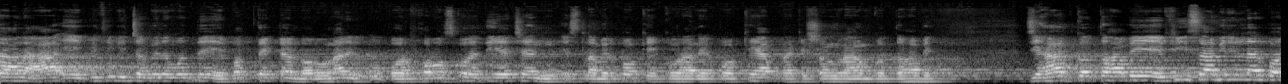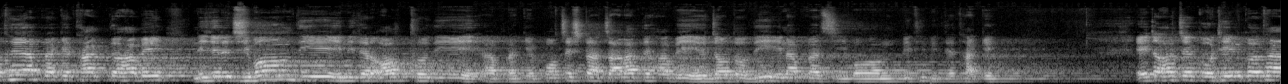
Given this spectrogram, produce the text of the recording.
তাআলা এই পৃথিবীর জমির মধ্যে প্রত্যেকটা নরনারীর উপর ফরজ করে দিয়েছেন। ইসলামের পক্ষে, কোরআনের পক্ষে আপনাকে সংগ্রাম করতে হবে। জিহাদ করতে হবে ফিসাবিল্লাহর পথে আপনাকে থাকতে হবে। নিজের জীবন দিয়ে, নিজের অর্থ দিয়ে আপনাকে প্রচেষ্টা চালাতে হবে যতদিন আপনার জীবন পৃথিবীতে থাকে। এটা হচ্ছে কঠিন কথা।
